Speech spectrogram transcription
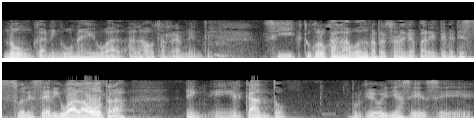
nunca ninguna es igual a la otra realmente. Si tú colocas la voz de una persona que aparentemente suele ser igual a otra en el canto, porque hoy día se, se,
